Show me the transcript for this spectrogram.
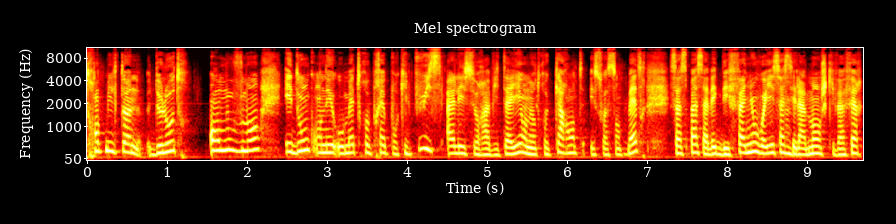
30 000 tonnes de l'autre. En mouvement et donc on est au mètre près pour qu'il puisse aller se ravitailler. On est entre 40 et 60 mètres. Ça se passe avec des fanions. Vous voyez, ça c'est la manche qui va faire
